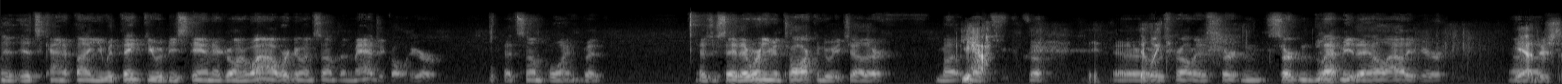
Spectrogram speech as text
it, it's kind of funny. You would think you would be standing there going, "Wow, we're doing something magical here," at some point. But as you say, they weren't even talking to each other much. Yeah. So, yeah, there was probably a certain certain let me the hell out of here. Yeah, uh, there's.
